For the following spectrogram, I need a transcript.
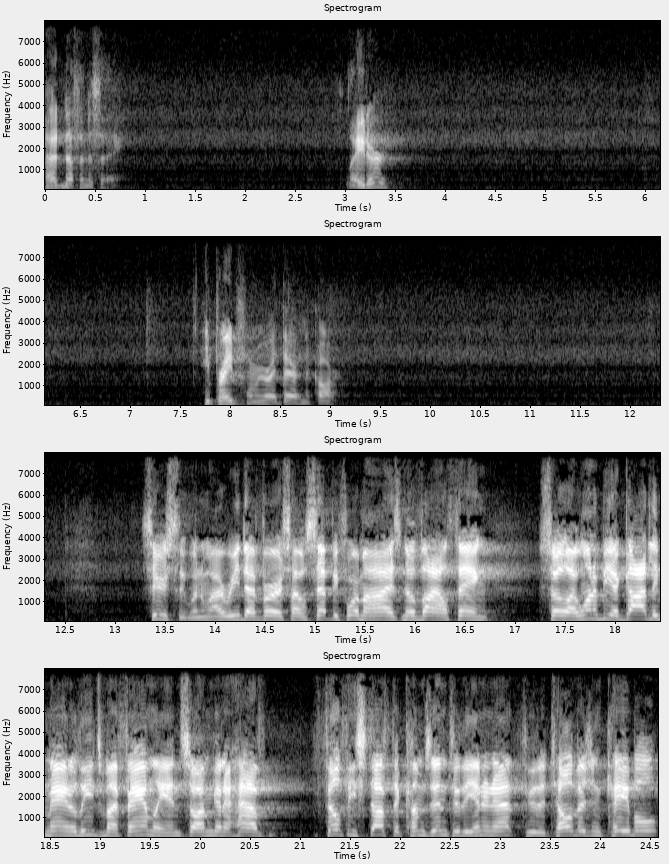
I had nothing to say. Later, He prayed for me right there in the car. Seriously, when I read that verse, I will set before my eyes no vile thing. So I want to be a godly man who leads my family, and so I'm going to have filthy stuff that comes in through the internet, through the television cable,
